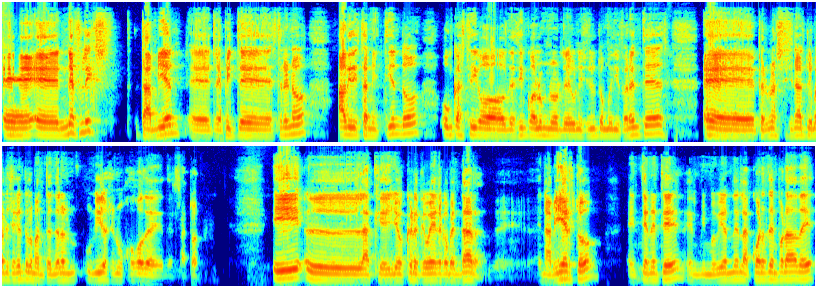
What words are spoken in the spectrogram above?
eh, eh, Netflix también eh, repite estreno. Alguien está mintiendo. Un castigo de cinco alumnos de un instituto muy diferentes. pero un asesinato y varios secretos lo mantendrán unidos en un juego de, del ratón. Y la que yo creo que voy a recomendar en abierto, en TNT, el mismo viernes, la cuarta temporada de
